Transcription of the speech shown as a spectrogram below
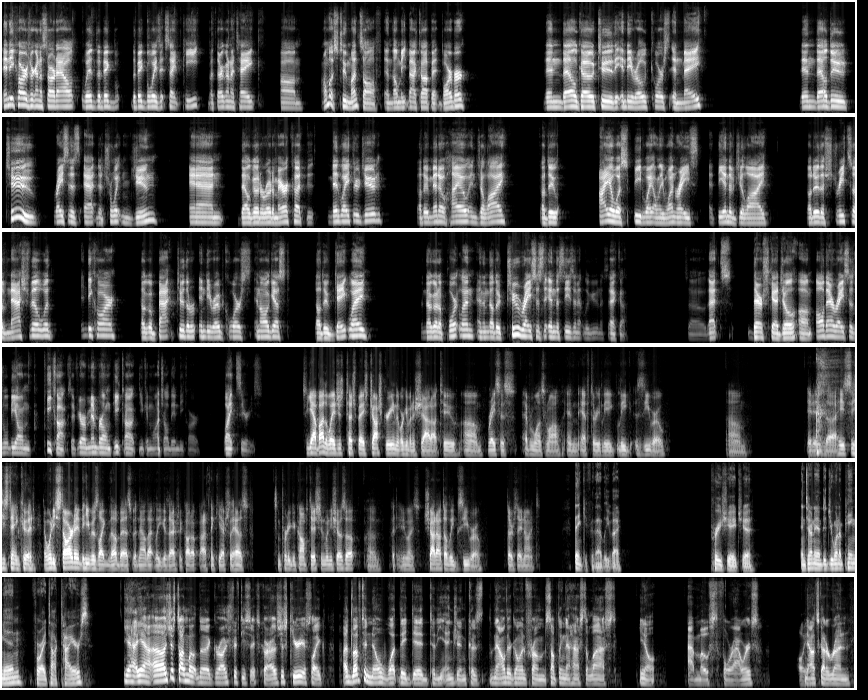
Indy cars are going to start out with the big the big boys at St. Pete, but they're going to take um almost 2 months off and they'll meet back up at Barber. Then they'll go to the Indy Road course in May. Then they'll do two races at Detroit in June and they'll go to Road America midway through June. They'll do Mid Ohio in July. They'll do Iowa Speedway, only one race at the end of July. They'll do the streets of Nashville with IndyCar. They'll go back to the Indy Road course in August. They'll do Gateway. Then they'll go to Portland, and then they'll do two races to end the season at Laguna Seca. So that's their schedule. Um, all their races will be on Peacock. So if you're a member on Peacock, you can watch all the IndyCar Light series. So yeah, by the way, just touch base. Josh Green, that we're giving a shout out to, um, races every once in a while in F3 League League Zero. Um, it is uh, he's he's staying good, and when he started, he was like the best, but now that league is actually caught up. I think he actually has some pretty good competition when he shows up. Um, but anyways, shout out to League Zero Thursday nights. Thank you for that, Levi. Appreciate you. Antonio, did you want to ping in before I talk tires? Yeah, yeah. Uh, I was just talking about the Garage 56 car. I was just curious, like, I'd love to know what they did to the engine because now they're going from something that has to last, you know, at most four hours. Oh yeah. Now it's got to run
